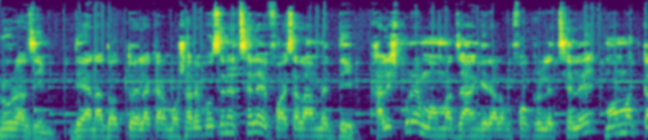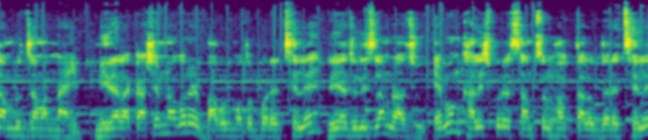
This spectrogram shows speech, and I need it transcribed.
নূর আজিম, দেয়ানা দত্ত এলাকার মোশারেফ হোসেনের ছেলে ফয়সাল আহমেদ দ্বীপ খালিশপুরে মোহাম্মদ জাহাঙ্গীর আলম ফখরুলের ছেলে মোহাম্মদ কামরুজ্জামান নাইম, নিরালা কাশেমনগরের বাবুল মতব্বরের ছেলে রিয়াজুল ইসলাম রাজু এবং খালিশপুরের শামসুল হক তালুকদারের ছেলে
